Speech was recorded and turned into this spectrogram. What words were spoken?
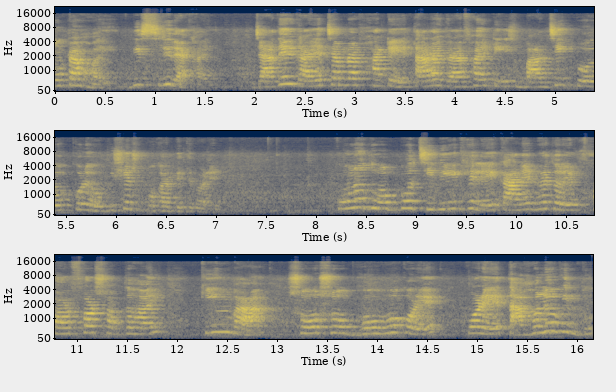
মোটা হয়, বিশ্রী দেখায়। যাদের গায়ের চামড়া ফাটে, তারা গ্রাফাইটিস, বাহ্যিক প্রয়োগ করেও বিশেষ উপকার পেতে পারে। কোনো দ্রব্য চিবিয়ে খেলে কানের ভেতরে ফরফর শব্দ হয় কিংবা শো শো ভো ভো করে পড়ে, তাহলেও কিন্তু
